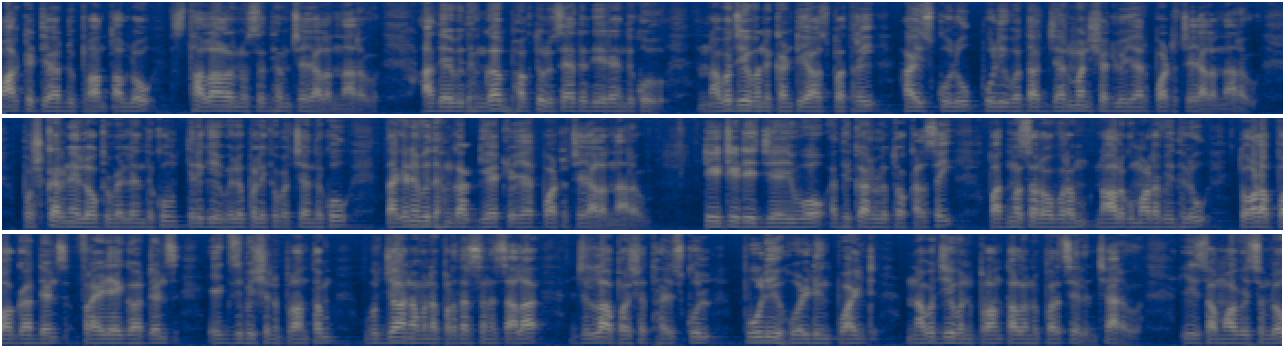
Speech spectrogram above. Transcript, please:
మార్కెట్ యార్డు ప్రాంతాల్లో స్థలాలను సిద్ధం చేయాలన్నారు. అదేవిధంగా భక్తులు సేదతీరేందుకు నవజీవన్ కంటి ఆసుపత్రి హై స్కూలు పూడి వద్ద జర్మన్ షెడ్లు ఏర్పాటు చేయాలన్నారు. పుష్కరిణిలోకి వెళ్ళేందుకు తిరిగి వెలుపలికి వచ్చేందుకు తగిన విధంగా గేట్లు ఏర్పాటు చేయాలన్నారు. టీటీడీ జేఈఓ అధికారులతో కలిసి పద్మ సరోవరం నాలుగుమాడ వీధులు Tholappa gardens Friday gardens exhibition ప్రాంతం ఉద్యానవన ప్రదర్శనశాల జిల్లా పరిషత్ హైస్కూల్ పూడి హోల్డింగ్ పాయింట్ నవజీవన్ ప్రాంతాలను పరిశీలించారు. ఈ సమావేశంలో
